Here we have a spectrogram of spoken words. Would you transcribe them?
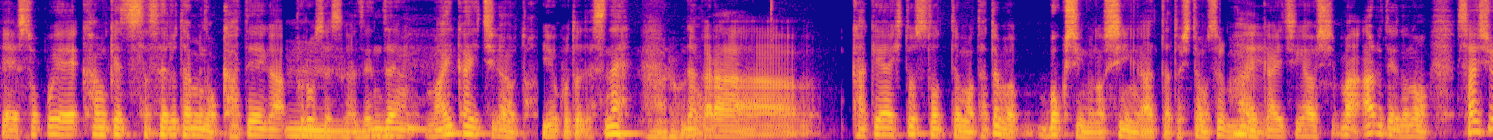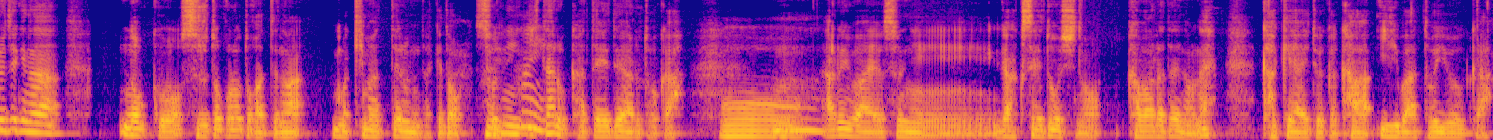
えーそこへ完結させるための過程がプロセスが全然毎回違うということですね。なるほど。だから掛け合い一つとっても例えばボクシングのシーンがあったとしてもそれも毎回違うし、まあある程度の最終的なノックをするところとかっていうのは、まあ、決まってるんだけどそれに至る過程であるとか、おーうん、あるいは要するに学生同士の河原でのね掛け合いというかか言い場というか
